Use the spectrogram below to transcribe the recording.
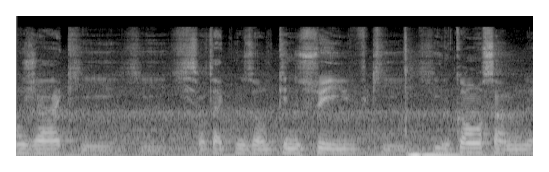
aux gens qui, qui- qui sont avec nous autres, qui nous suivent, qui, qui nous consomment. là,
